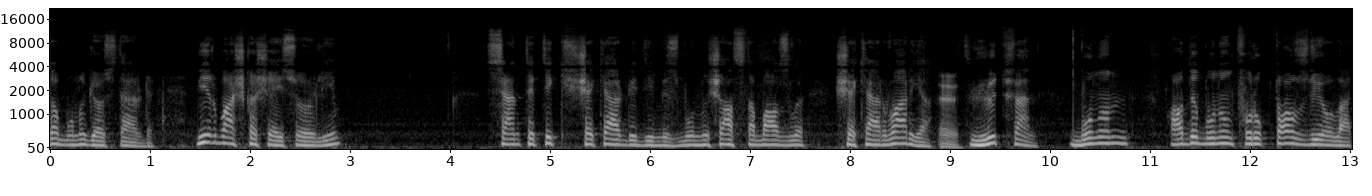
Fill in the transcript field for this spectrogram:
da bunu gösterdi. Bir başka şey söyleyeyim. Sentetik şeker dediğimiz bu nişasta bazlı şeker var ya. Evet. Lütfen bunun adı bunun fruktoz diyorlar.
